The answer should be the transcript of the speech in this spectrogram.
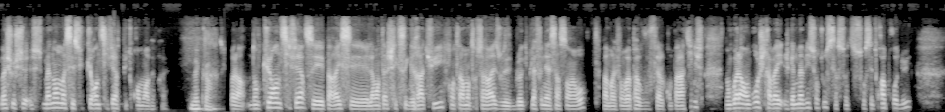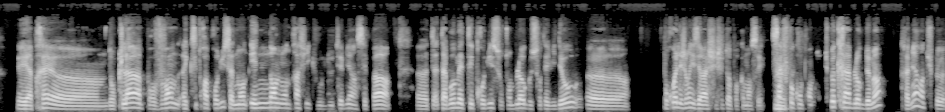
moi, je, maintenant, moi, c'est sur Currency Fair depuis trois mois à peu près. D'accord. Voilà. Donc Currency Fair, c'est pareil, c'est l'avantage, c'est que c'est gratuit. Contrairement à Transferwise, vous êtes bloqué plafonné à 500 euros. Enfin bref, on va pas vous faire le comparatif. Donc voilà, en gros, je travaille, je gagne ma vie surtout sur, sur ces trois produits. Et après, euh, donc là, pour vendre avec ces trois produits, ça demande énormément de trafic. Vous le doutez bien. C'est pas, euh, t'as beau mettre tes produits sur ton blog ou sur tes vidéos, euh, pourquoi les gens ils iraient acheter chez toi pour commencer? Ça, il faut comprendre. Tu peux créer un blog demain, très bien. Hein, tu peux,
